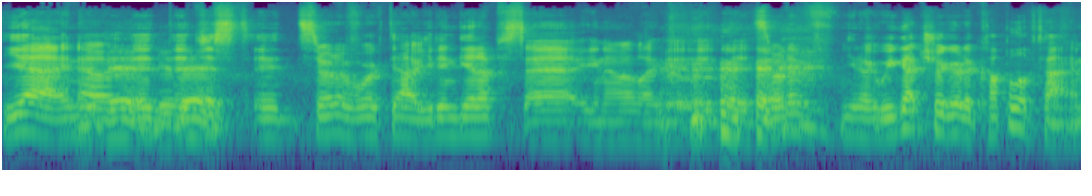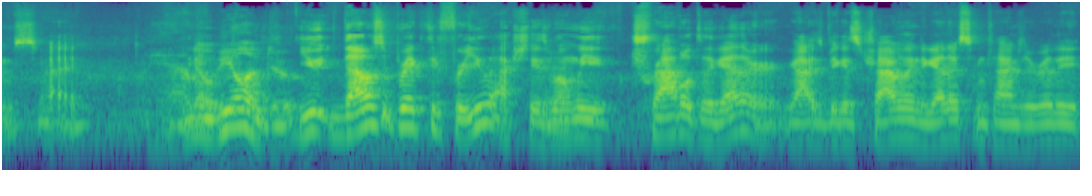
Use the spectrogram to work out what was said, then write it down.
Yeah, I know. did, it you it did. just it sort of worked out. You didn't get upset, you know. Like it, it, it sort of you know we got triggered a couple of times, right? Yeah, I mean, know, we all do. You that was a breakthrough for you actually is when we traveled together, guys. Because traveling together sometimes it really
